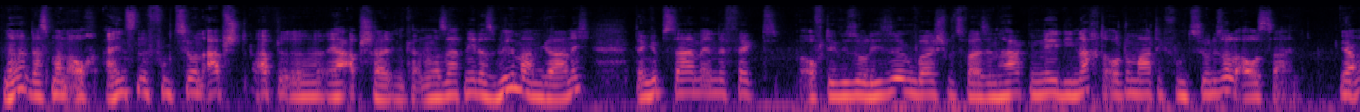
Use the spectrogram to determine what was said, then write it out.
Ne, dass man auch einzelne Funktionen absch ab, äh, ja, abschalten kann. Wenn man sagt, nee, das will man gar nicht, dann gibt es da im Endeffekt auf der Visualisierung beispielsweise einen Haken, nee, die Nachtautomatikfunktion die soll aus sein. Ja.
